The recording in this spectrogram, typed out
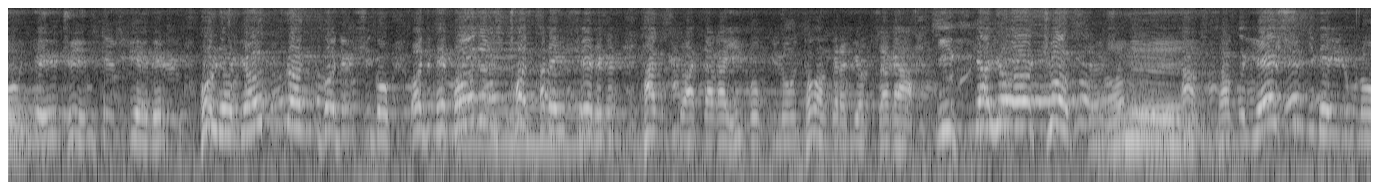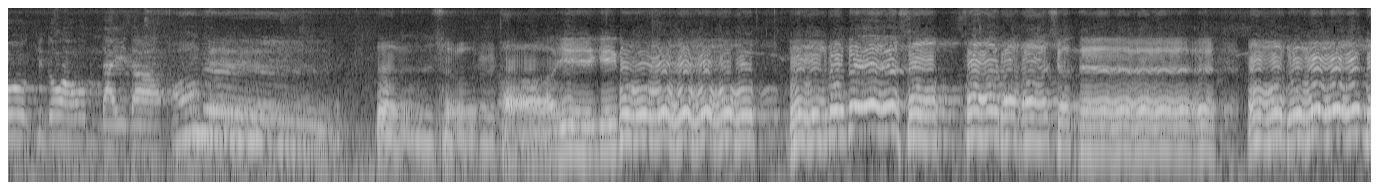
온전히 주님께 예배를 올려 영광 거두시고 어둠의 모든 사탄의 세력은 왔다가 일곱길로 도망가는 역사가 있게 하여 주옵소서. 감사하고 예수님의 이름으로 기도하옵나이다. 아멘. 원수를 다 이기고 무릎에서 살아나셨네? 어둠을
